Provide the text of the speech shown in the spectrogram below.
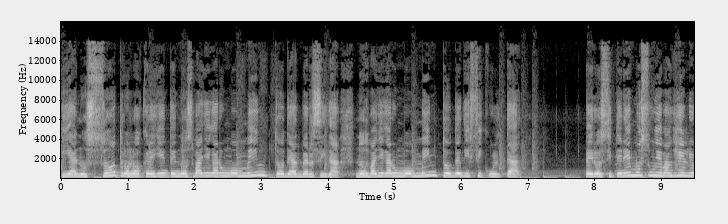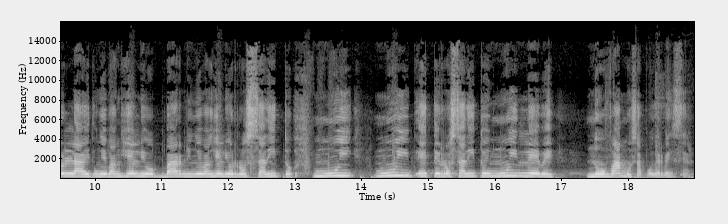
Y a nosotros los creyentes nos va a llegar un momento de adversidad, nos va a llegar un momento de dificultad. Pero si tenemos un evangelio light, un evangelio Barney, un evangelio rosadito, muy, muy este, rosadito y muy leve, no vamos a poder vencer.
